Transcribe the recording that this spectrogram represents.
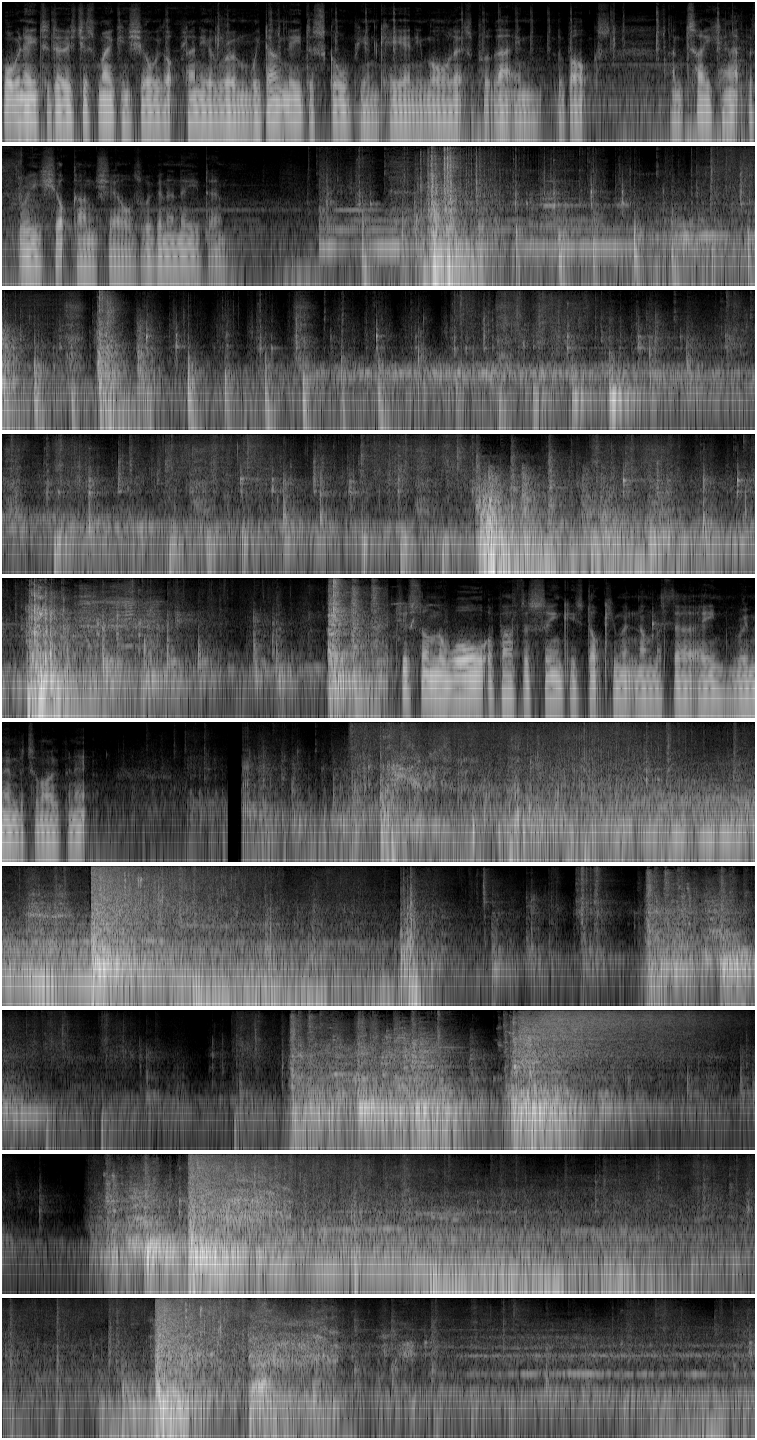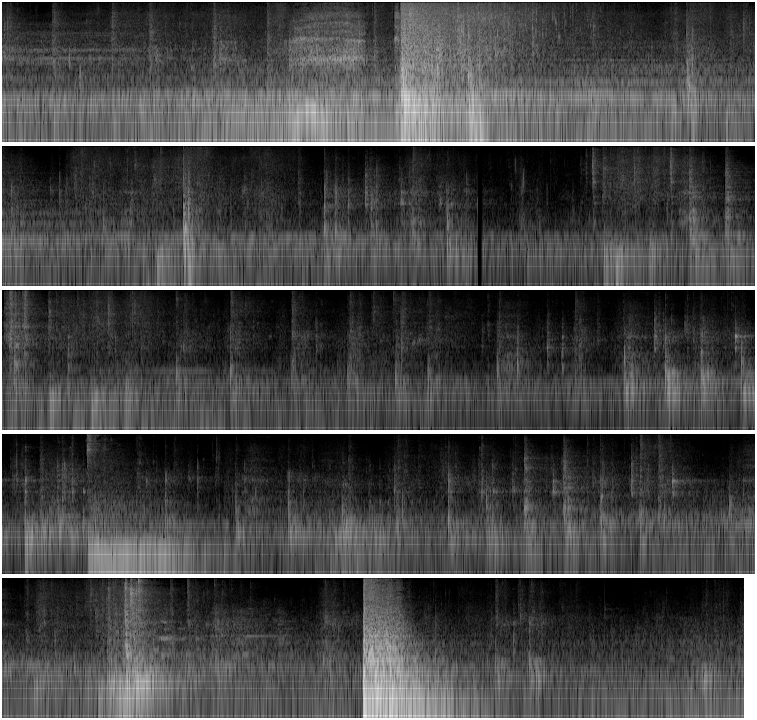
What we need to do is just making sure we've got plenty of room. We don't need the scorpion key anymore. Let's put that in the box and take out the three shotgun shells. We're going to need them. Just on the wall above the sink is document number 13. Remember to open it.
